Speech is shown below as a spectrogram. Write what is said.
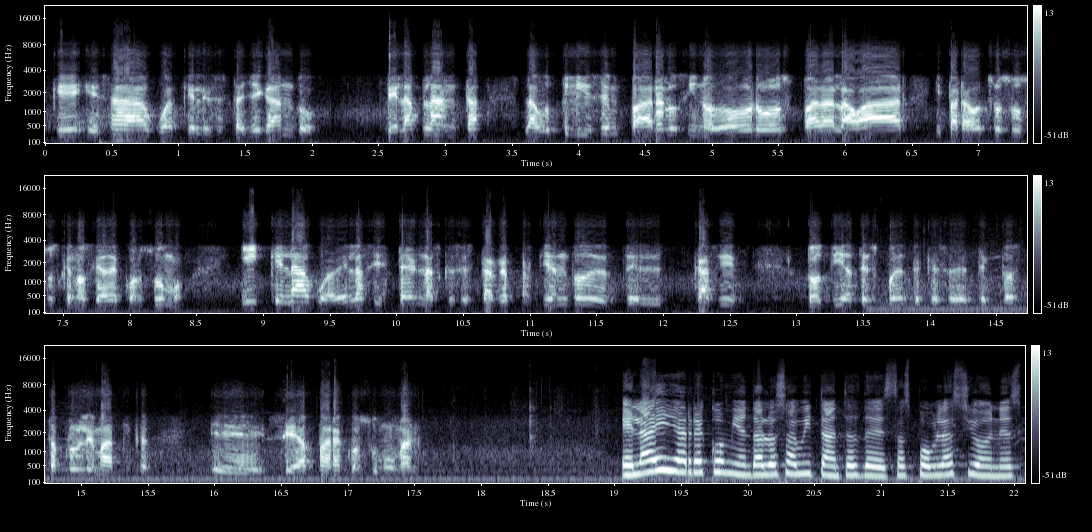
que esa agua que les está llegando de la planta la utilicen para los inodoros, para lavar y para otros usos que no sea de consumo. Y que el agua de las cisternas que se está repartiendo desde casi dos días después de que se detectó esta problemática eh, sea para consumo humano. El AIA recomienda a los habitantes de estas poblaciones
